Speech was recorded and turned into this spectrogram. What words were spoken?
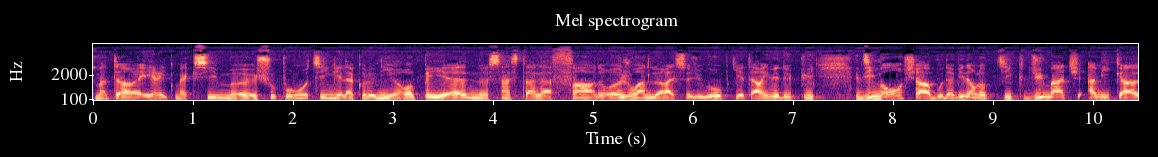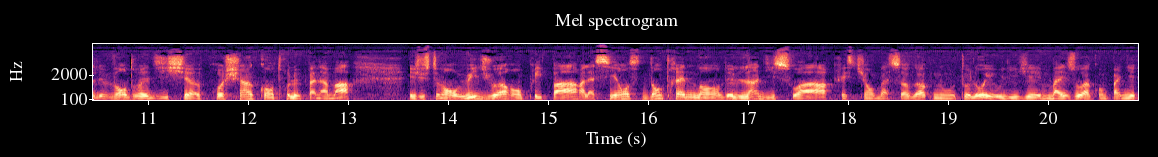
amateur Eric Maxime Choupo-Moting et la colonie européenne s'installent afin de rejoindre le reste du groupe qui est arrivé depuis dimanche à Abu Dhabi dans l'optique du match amical de vendredi prochain contre le Panama. Et justement, huit joueurs ont pris part à la séance d'entraînement de lundi soir. Christian Bassogok, Noutolo et Olivier Maizo accompagnaient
